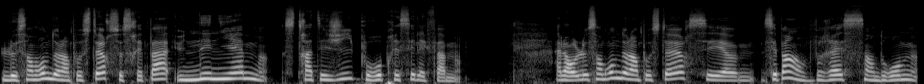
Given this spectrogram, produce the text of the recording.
le syndrome de l'imposteur, ce serait pas une énième stratégie pour oppresser les femmes? Alors le syndrome de l'imposteur, c'est euh, pas un vrai syndrome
